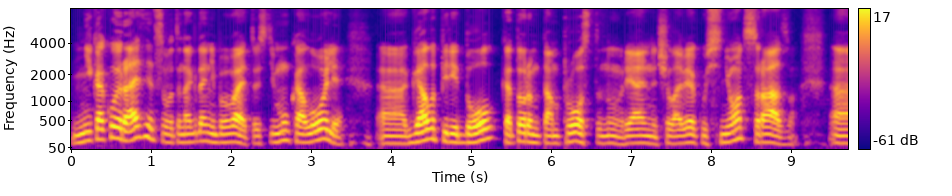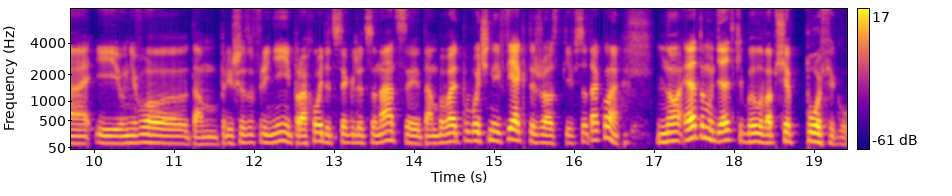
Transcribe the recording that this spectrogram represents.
Никакой разницы вот иногда не бывает. То есть ему кололи э, галоперидол, которым там просто, ну, реально человек уснет сразу. Э, и у него там при шизофрении проходят все галлюцинации, там бывают побочные эффекты жесткие, все такое. Но этому дядьке было вообще пофигу.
